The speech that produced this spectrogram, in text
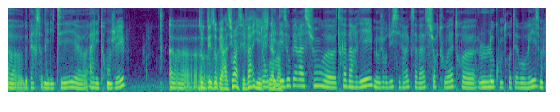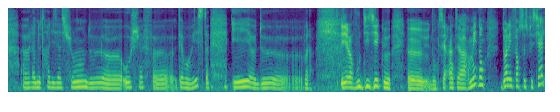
de personnalités à l'étranger. Euh, donc des opérations assez variées donc, finalement. Des opérations euh, très variées, mais aujourd'hui c'est vrai que ça va surtout être euh, le contre-terrorisme, la neutralisation de hauts chefs terroristes et de voilà. Et alors vous disiez que donc c'est interarmé, donc dans les forces spéciales,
